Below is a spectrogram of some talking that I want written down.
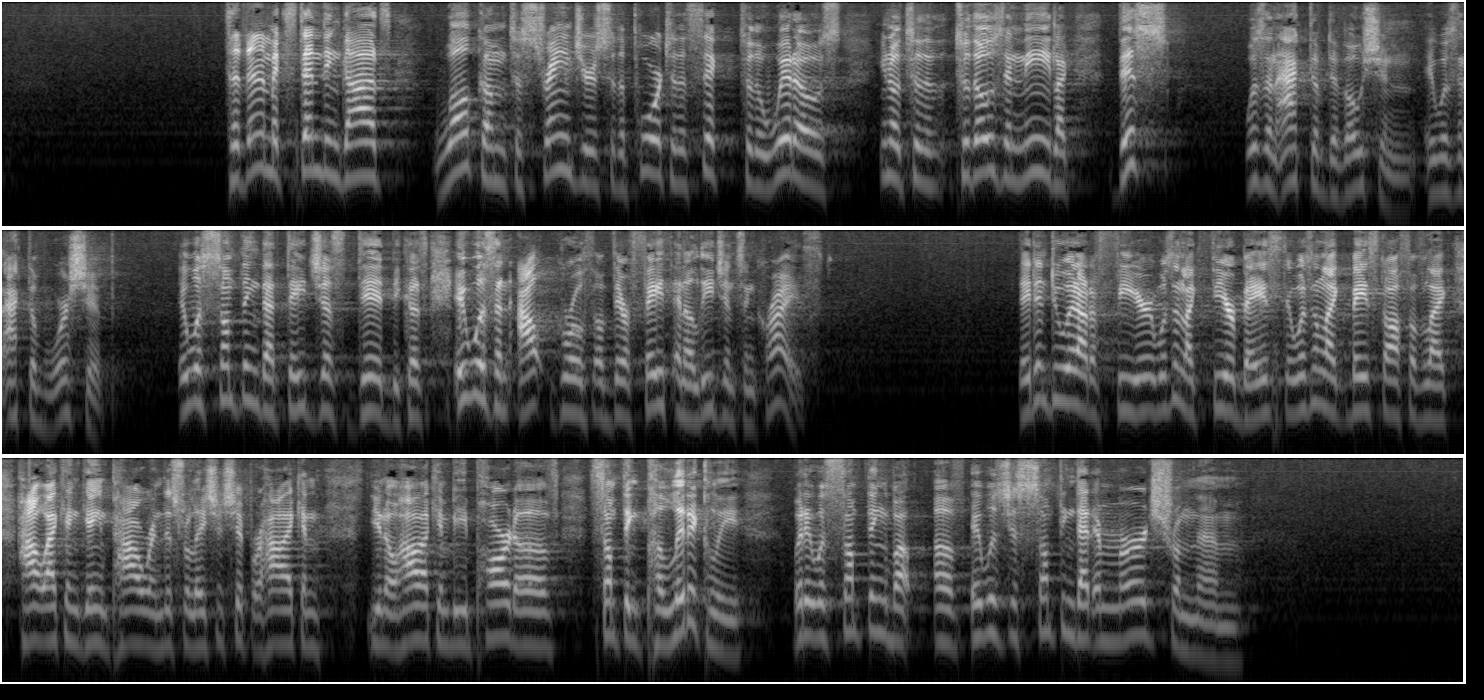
To them, extending God's welcome to strangers, to the poor, to the sick, to the widows, you know, to, the, to those in need, like, this was an act of devotion. It was an act of worship. It was something that they just did because it was an outgrowth of their faith and allegiance in Christ. They didn't do it out of fear. It wasn't like fear based. It wasn't like based off of like how I can gain power in this relationship or how I can, you know, how I can be part of something politically. But it was something about of it was just something that emerged from them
